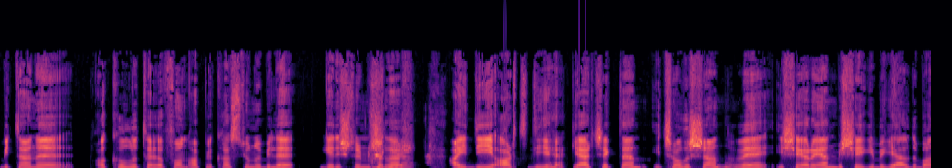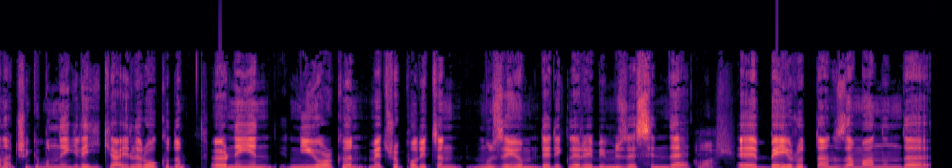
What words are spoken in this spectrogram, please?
bir tane akıllı telefon aplikasyonu bile geliştirmişler. ID Art diye. Gerçekten çalışan ve işe yarayan bir şey gibi geldi bana. Çünkü bununla ilgili hikayeleri okudum. Örneğin New York'un Metropolitan Museum dedikleri bir müzesinde var. E, Beyrut'tan zamanında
